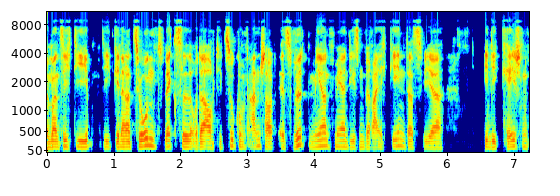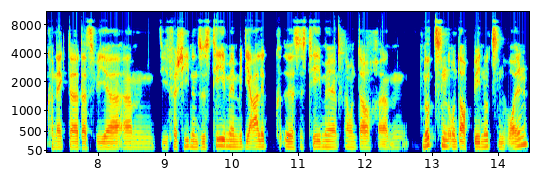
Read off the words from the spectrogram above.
wenn man sich die, die Generationswechsel oder auch die Zukunft anschaut, es wird mehr und mehr in diesen Bereich gehen, dass wir Indication Connector, dass wir ähm, die verschiedenen Systeme, mediale äh, Systeme und auch ähm, nutzen und auch benutzen wollen.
